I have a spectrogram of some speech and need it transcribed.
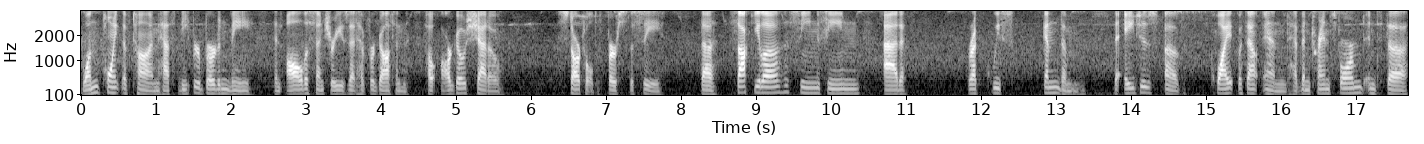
One point of time hath deeper burdened me than all the centuries that have forgotten how Argo's shadow startled first the sea. The sacula sine fin ad requiescendum, the ages of quiet without end, have been transformed into the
